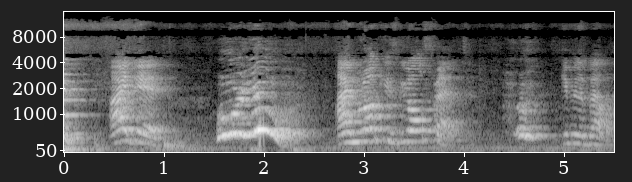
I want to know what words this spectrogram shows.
again! I did. Who are you? I'm Rocky's girlfriend. Give me the belt.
